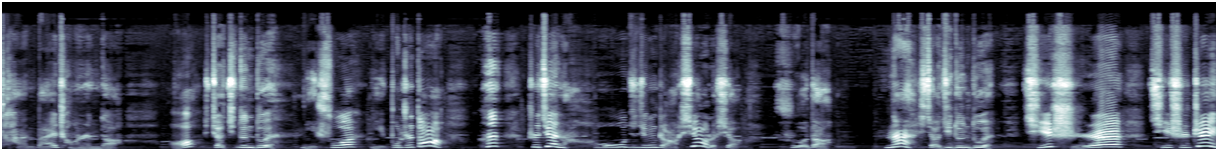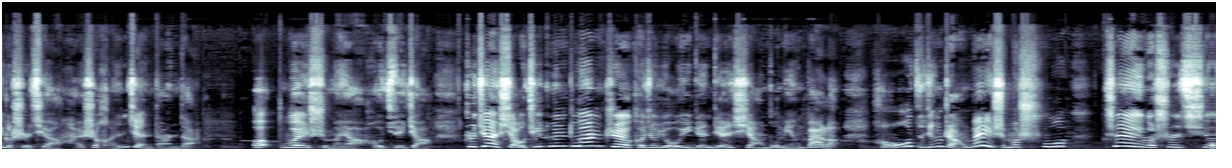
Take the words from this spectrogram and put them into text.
坦白承认道。哦，小鸡墩墩，你说你不知道？哼！只见呢，猴子警长笑了笑，说道：“那小鸡墩墩，其实其实这个事情还是很简单的。呃，为什么呀？”猴子警长，只见小鸡墩墩这可就有一点点想不明白了。猴子警长为什么说这个事情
